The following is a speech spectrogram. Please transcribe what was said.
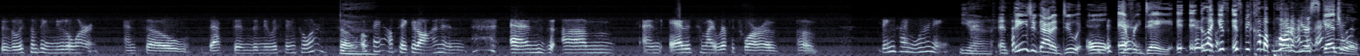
there's always something new to learn, and so that's been the newest thing to learn. So Yeah. okay, I'll take it on and and um, and add it to my repertoire of, of things I'm learning. Yeah, and things you got to do all every day. It, it, like it's it's become a part Yeah, of your schedule.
